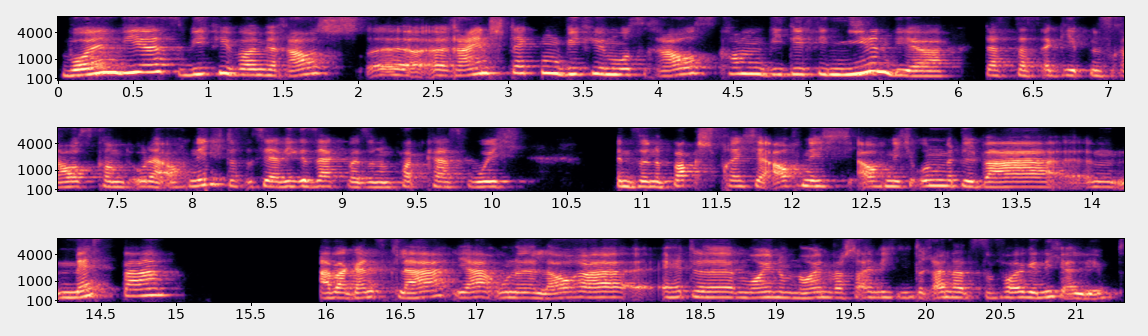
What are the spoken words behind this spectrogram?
wollen wir es? Wie viel wollen wir raus, äh, reinstecken? Wie viel muss rauskommen? Wie definieren wir, dass das Ergebnis rauskommt oder auch nicht? Das ist ja, wie gesagt, bei so einem Podcast, wo ich in so eine Box spreche, auch nicht, auch nicht unmittelbar ähm, messbar. Aber ganz klar, ja, ohne Laura hätte Moin um neun wahrscheinlich die 300. Folge nicht erlebt.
